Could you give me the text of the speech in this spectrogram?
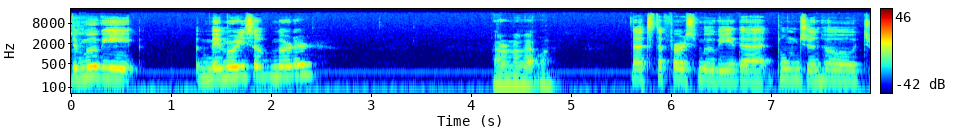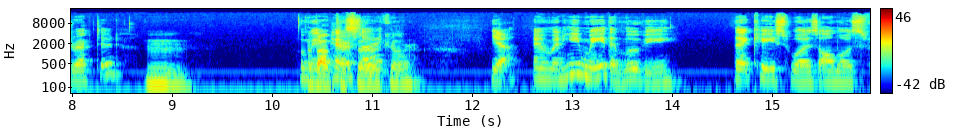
The movie Memories of Murder. I don't know that one. That's the first movie that Bong Joon Ho directed. Hmm. Who made About the serial killer. Yeah, and when he made that movie, that case was almost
